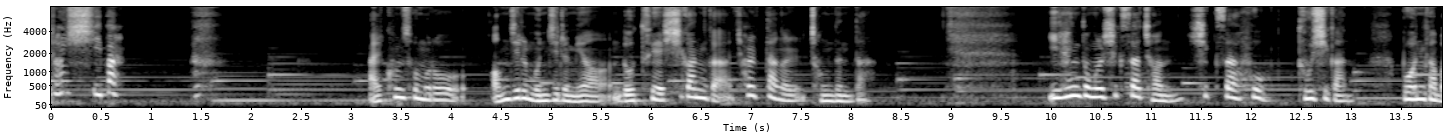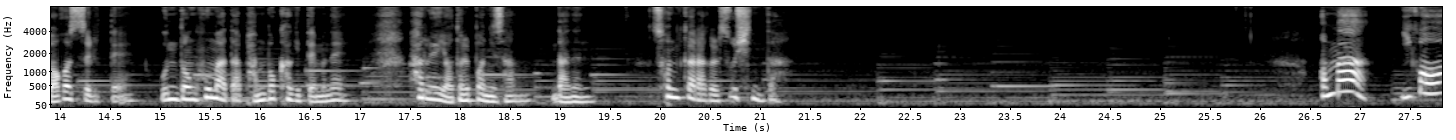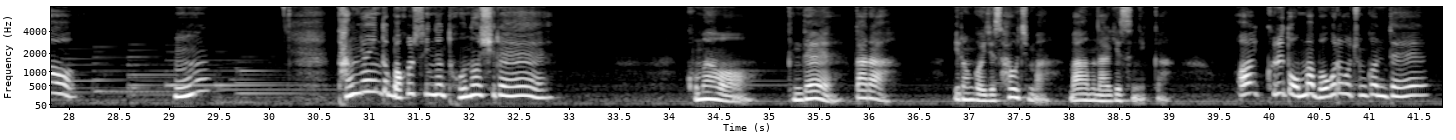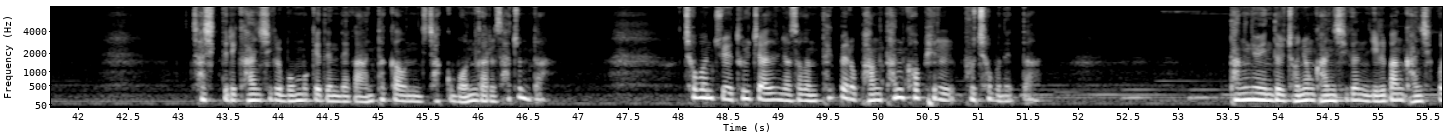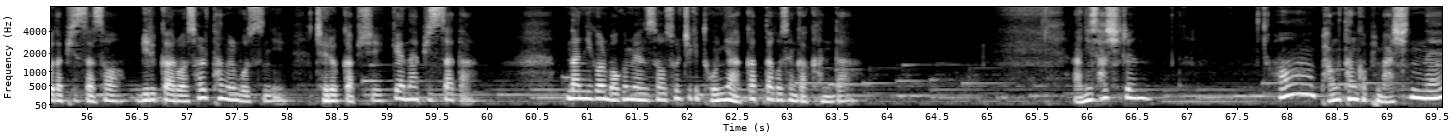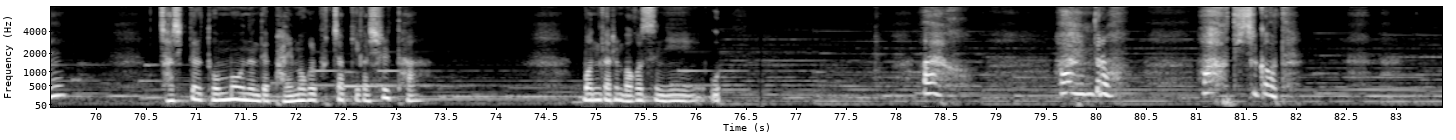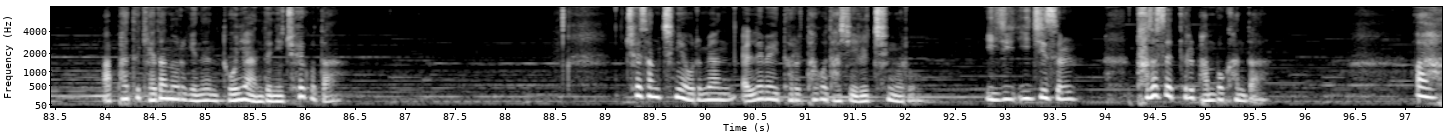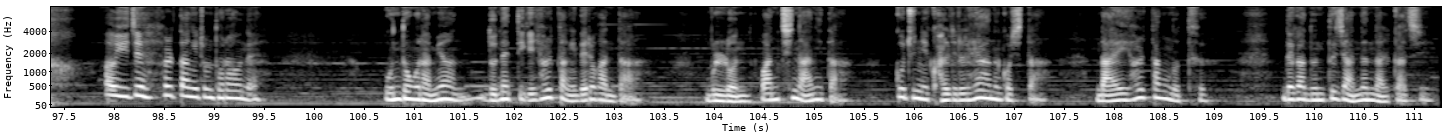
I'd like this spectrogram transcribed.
이런 씨발. 알콘솜으로 엄지를 문지르며 노트에 시간과 혈당을 적는다. 이 행동을 식사 전, 식사 후 2시간 무언가 먹었을 때 운동 후마다 반복하기 때문에 하루에 8번 이상 나는 손가락을 쑤신다. 엄마, 이거, 응? 당뇨인도 먹을 수 있는 도넛이래. 고마워. 근데, 딸아, 이런 거 이제 사오지 마. 마음은 알겠으니까. 아, 그래도 엄마 먹으라고 준 건데. 자식들이 간식을 못 먹게 된 내가 안타까웠는지 자꾸 뭔가를 사준다. 저번 주에 둘째 아들 녀석은 택배로 방탄 커피를 붙여보냈다. 당뇨인들 전용 간식은 일반 간식보다 비싸서 밀가루와 설탕을 못 쓰니 재료값이 꽤나 비싸다. 난 이걸 먹으면서 솔직히 돈이 아깝다고 생각한다. 아니 사실은 아 방탄커피 맛있네. 자식들 돈 모으는데 발목을 붙잡기가 싫다. 뭔가를 먹었으니 우... 아휴 아 힘들어 아 뒤질 것 같아. 아파트 계단 오르기는 돈이 안 드니 최고다. 최상층에 오르면 엘리베이터를 타고 다시 1층으로. 이, 이 짓을 다섯 세트를 반복한다. 아, 아, 이제 혈당이 좀 돌아오네. 운동을 하면 눈에 띄게 혈당이 내려간다. 물론 완치는 아니다. 꾸준히 관리를 해야 하는 것이다. 나의 혈당 노트. 내가 눈 뜨지 않는 날까지.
